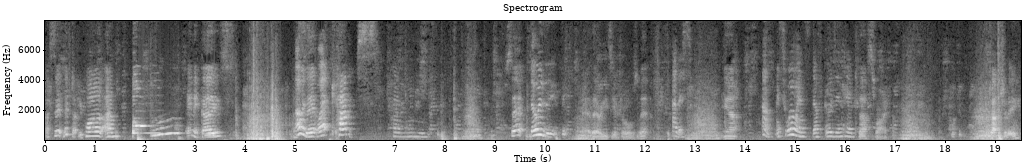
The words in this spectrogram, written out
That's it, lift up your pile and bong, in it goes. That's Oh, it. wet. Pants, these. that's it. That was easy. Yeah, they're easier drawers of it. And this. Yeah, Oh, my swimming stuff goes in here too. that's right. Which actually,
